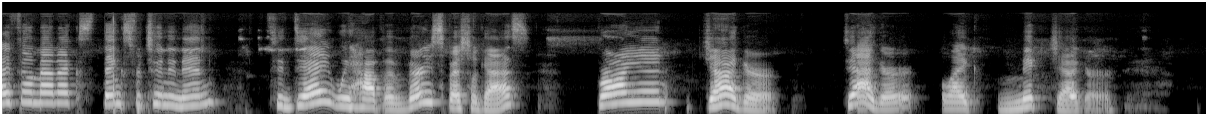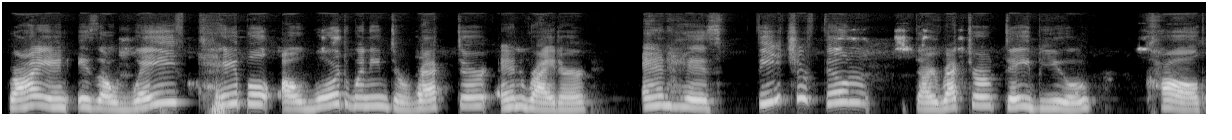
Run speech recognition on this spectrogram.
Hi, Filmatics. Thanks for tuning in. Today we have a very special guest, Brian Jagger. Jagger, like Mick Jagger. Brian is a Wave Cable award winning director and writer, and his feature film director debut called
